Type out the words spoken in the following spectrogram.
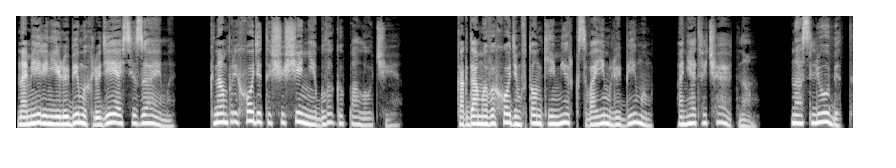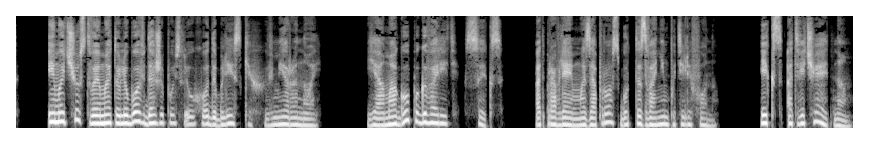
Намерения любимых людей осязаемы. К нам приходит ощущение благополучия. Когда мы выходим в тонкий мир к своим любимым, они отвечают нам. Нас любят. И мы чувствуем эту любовь даже после ухода близких в мир иной. Я могу поговорить с Икс. Отправляем мы запрос, будто звоним по телефону. Икс отвечает нам.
